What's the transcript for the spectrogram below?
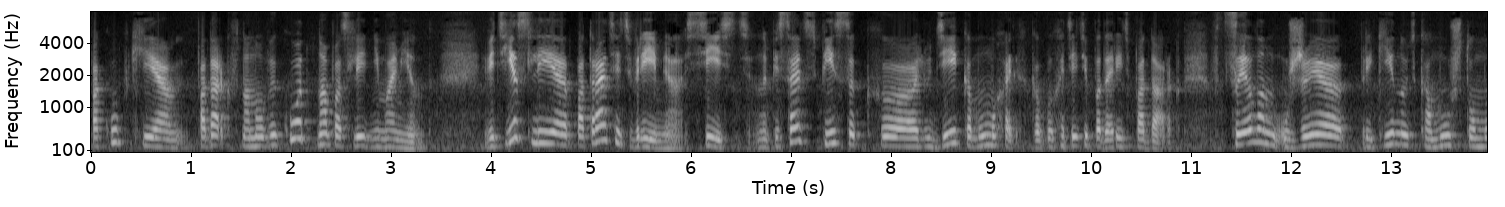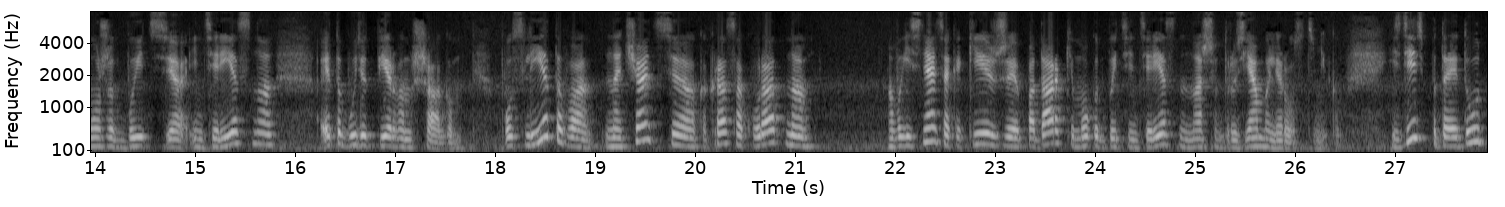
покупки подарков на Новый год на последний момент. Ведь если потратить время, сесть, написать список э, людей, кому вы хотите подарить подарок, в целом уже прикинуть, кому что может быть э, интересно, это будет первым шагом. После этого начать э, как раз аккуратно выяснять, а какие же подарки могут быть интересны нашим друзьям или родственникам. И здесь подойдут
